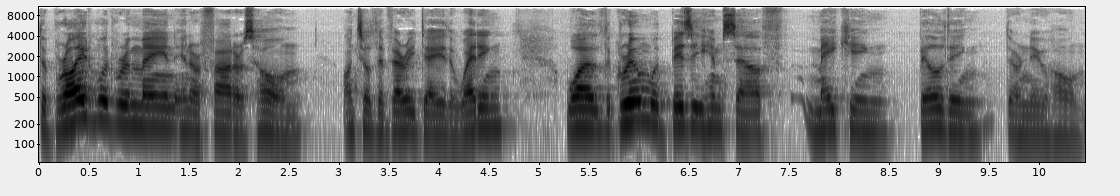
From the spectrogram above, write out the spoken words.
The bride would remain in her father's home until the very day of the wedding, while the groom would busy himself making, building their new home,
